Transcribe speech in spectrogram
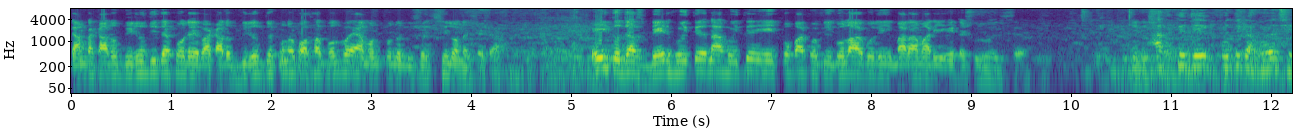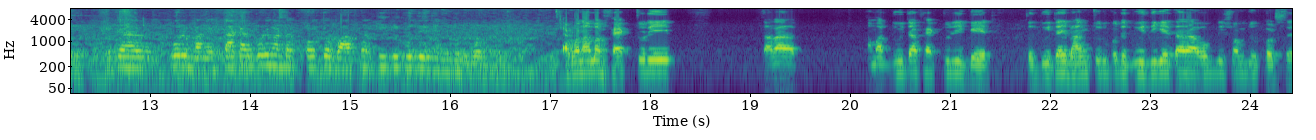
যে আমরা কারও বিরোধিতা করে বা কারও বিরুদ্ধে কোনো কথা বলব এমন কোনো বিষয় ছিল না সেটা। এই তো জাস্ট বের হইতে না হইতে এই কোপাকপি গোলাগুলি মারামারি এটা শুরু হয়েছে। আজকে যে ক্ষতিটা হয়েছে এটার পরি- মানে টাকার পরিমাণটা কত বা আপনার কি কি ক্ষতি হয়েছে যদি বলতেন? এখন আমার ফ্যাক্টরি তারা আমার দুইটা ফ্যাক্টরি গেট তো দুইটাই ভাঙচুর করে দুই দিকে তারা অগ্নিসংযোগ করছে।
